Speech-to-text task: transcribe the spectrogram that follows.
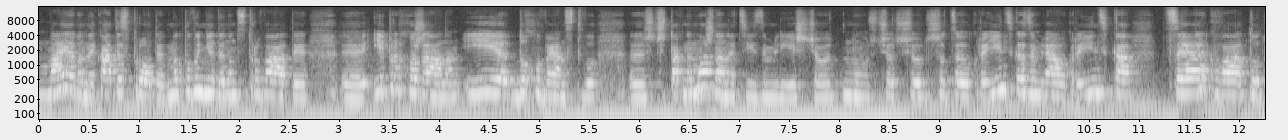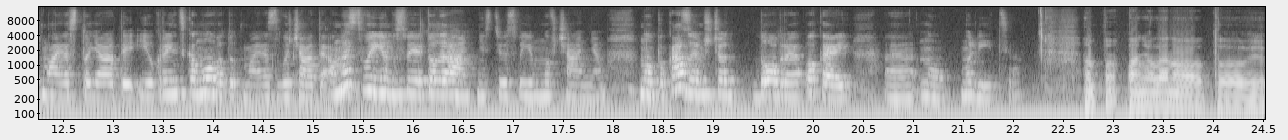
має виникати спротив. Ми повинні демонструвати е, і прихожанам, і духовенству, е, що так не можна на цій землі. Що ну що, що, що це українська земля, українська церква тут має стояти, і українська мова тут має звучати. А ми своїм своєю толерантністю, своїм мовчанням ну показуємо, що добре, окей, е, ну моліться. П- Пані Олено, от, е,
